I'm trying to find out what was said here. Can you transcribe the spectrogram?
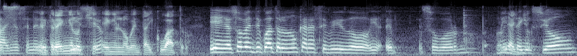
Es. años en el Entré en el, ejercicio. och- en el 94. Y en esos 24 nunca he recibido eh, soborno, Mira, yo- intención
